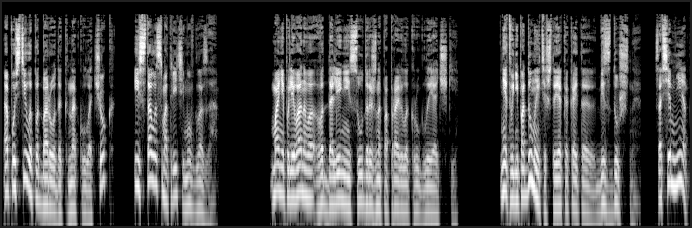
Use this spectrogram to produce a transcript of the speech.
опустила подбородок на кулачок и стала смотреть ему в глаза. Маня Поливанова в отдалении судорожно поправила круглые очки. «Нет, вы не подумаете, что я какая-то бездушная. Совсем нет.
